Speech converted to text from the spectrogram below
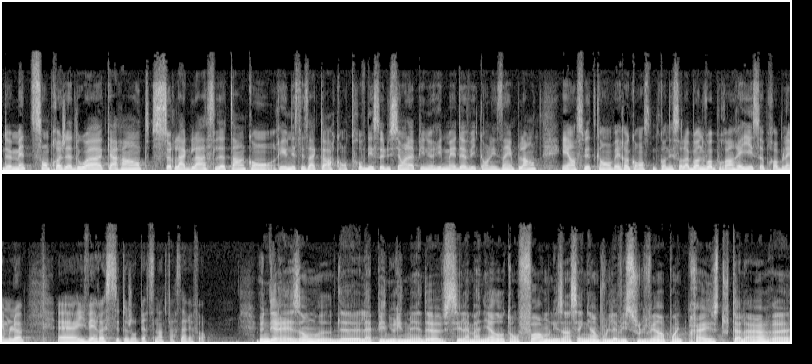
de mettre son projet de loi 40 sur la glace le temps qu'on réunisse les acteurs, qu'on trouve des solutions à la pénurie de main-d'œuvre et qu'on les implante. Et ensuite, quand on verra qu'on est sur la bonne voie pour enrayer ce problème-là, euh, il verra si c'est toujours pertinent de faire sa réforme. Une des raisons de la pénurie de main-d'œuvre, c'est la manière dont on forme les enseignants. Vous l'avez soulevé en point de presse tout à l'heure. Euh,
